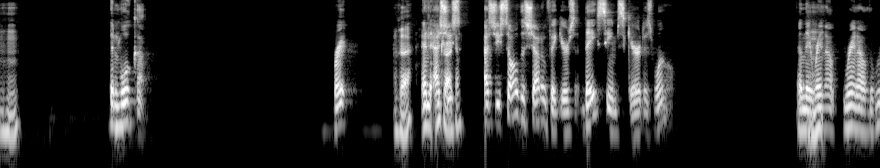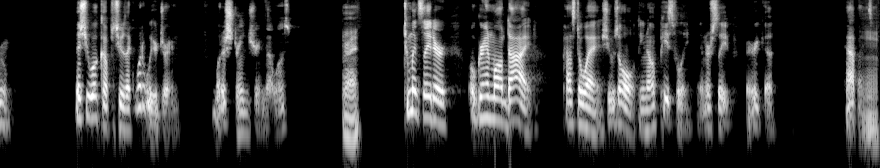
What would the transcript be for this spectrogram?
Mm-hmm. then woke up. Right? Okay. And I'm as she, as she saw the shadow figures, they seemed scared as well. And they Mhm. ran out ran out of the room. Then she woke up and she was like, What a weird dream. What a strange dream that was. Right. Two months later, oh grandma died, passed away. She was old, you know, peacefully in her sleep. Very good. Happens. Mm,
